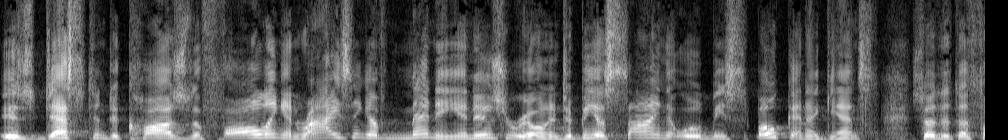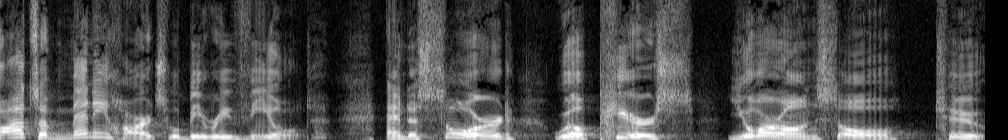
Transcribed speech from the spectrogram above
is destined to cause the falling and rising of many in Israel, and to be a sign that will be spoken against, so that the thoughts of many hearts will be revealed, and a sword will pierce your own soul Two,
